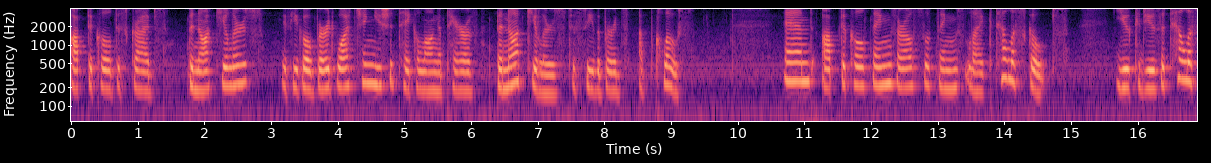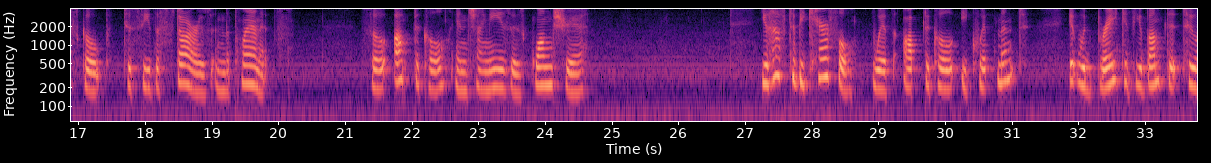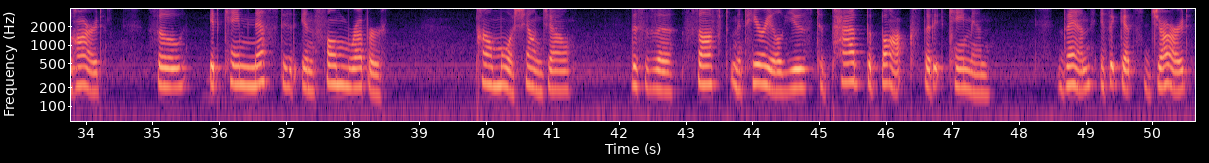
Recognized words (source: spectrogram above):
Optical describes binoculars. If you go bird watching, you should take along a pair of binoculars to see the birds up close. And optical things are also things like telescopes. You could use a telescope to see the stars and the planets. So optical in Chinese is guangshui. You have to be careful with optical equipment. It would break if you bumped it too hard. So it came nested in foam rubber. Pao mo xiangjiao. This is a soft material used to pad the box that it came in. Then, if it gets jarred,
